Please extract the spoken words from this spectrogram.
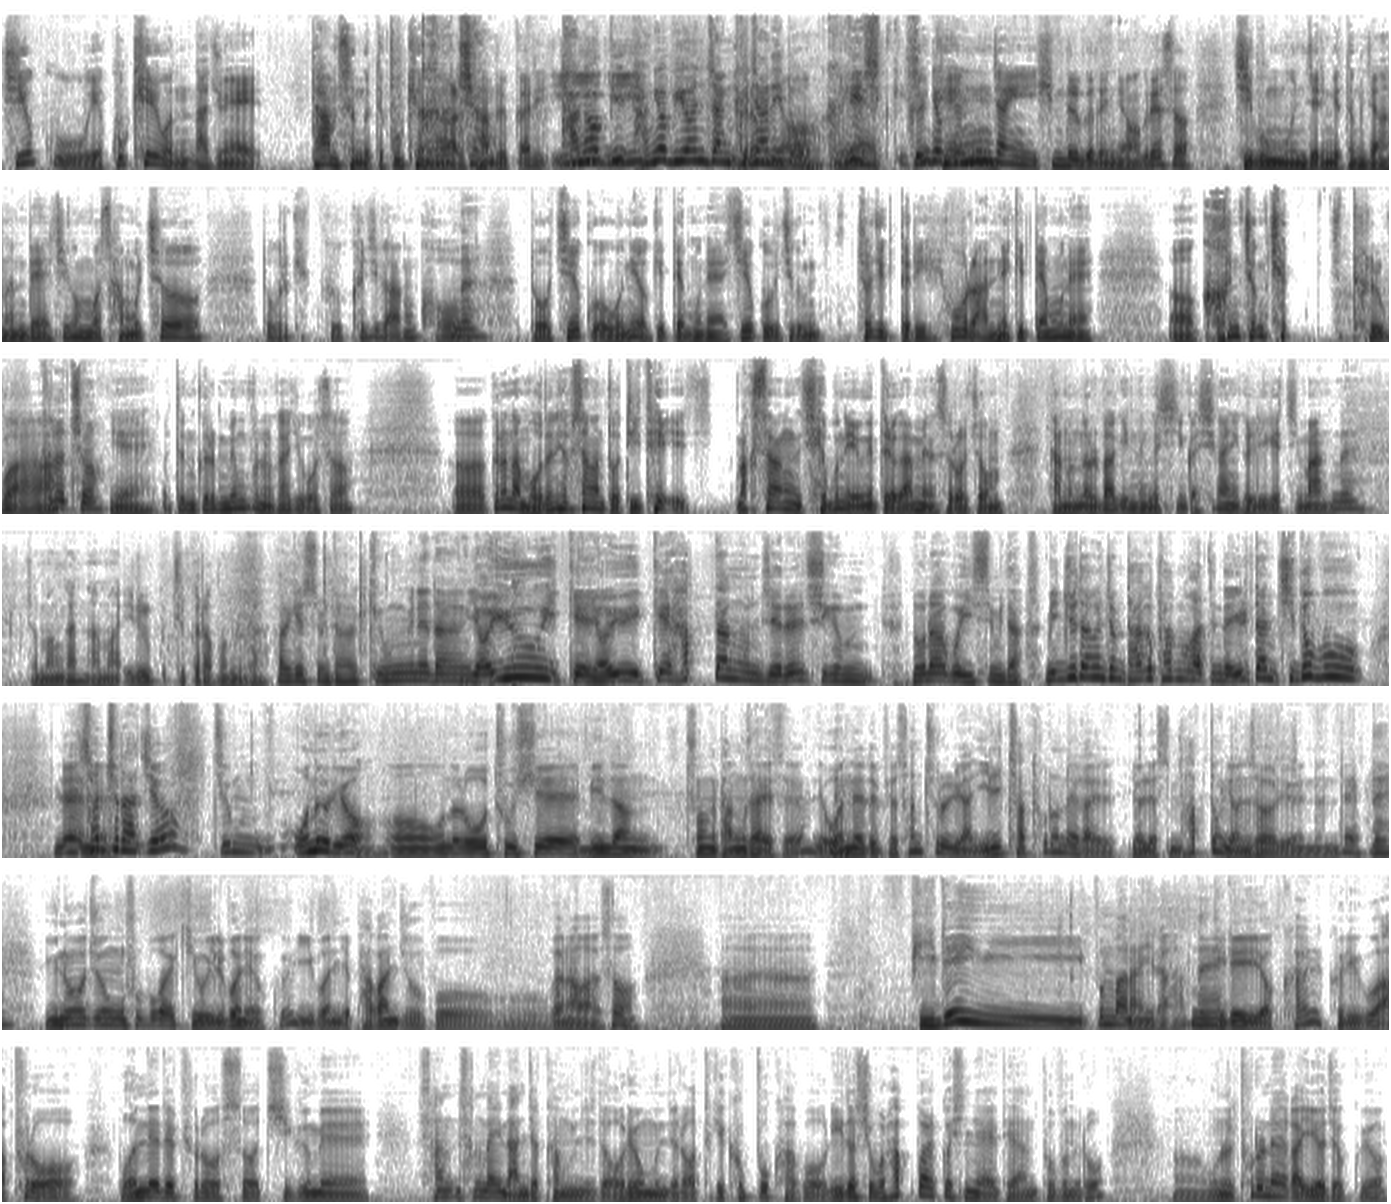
지역구의 국회의원 나중에 다음 선거 때 나갈 그렇죠. 사람들까지 당협위, 이- 당협위원장 그 그럼요. 자리도 그게 예, 시- 신경전이 굉장히 힘들거든요. 그래서 지분 문제 이런 게 등장하는데 지금 뭐 사무처 또 그렇게 그 크지가 않고 네. 또 지역구 의원이 없기 때문에 지역구 지금 조직들이 후보를 안 냈기 때문에 어큰 정책 틀과 그렇죠. 예 어떤 그런 명분을 가지고서 어 그러나 모든 협상은 또 디테일 막상 세부 내용에 들어가면 서로 좀 가는 얼박이 있는 것이니까 시간이 걸리겠지만 네. 조만간 아마 이룰질 거라 봅니다. 알겠습니다. 국민의당 여유 있게 여유 있게 합당 문제를 지금 논하고 있습니다. 민주당은 좀 다급한 것 같은데 일단 지도부 네, 선출하죠. 지금 오늘요, 어, 오늘 오후 2시에 민주당 중앙 당사에서요, 네. 원내대표 선출을 위한 1차 토론회가 열렸습니다. 합동 연설이었는데, 네. 윤호중 후보가 기호 1번이었고요. 2번 이제 박완주 후보가 나와서, 아, 비대위뿐만 아니라 네. 비대위 역할, 그리고 앞으로 원내대표로서 지금의 상, 상당히 난적한 문제들, 어려운 문제를 어떻게 극복하고 리더십을 확보할 것이냐에 대한 부분으로 어, 오늘 토론회가 이어졌고요.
